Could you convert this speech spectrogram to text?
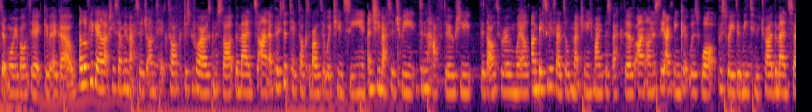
don't worry about it, give it a go. A lovely girl actually sent me a message on TikTok just before I was going to start the meds and I posted TikToks about it which she'd seen and she messaged me, didn't have to, she did that out of her own will and basically said something that changed my perspective and honestly I think it was what persuaded me to try the meds so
